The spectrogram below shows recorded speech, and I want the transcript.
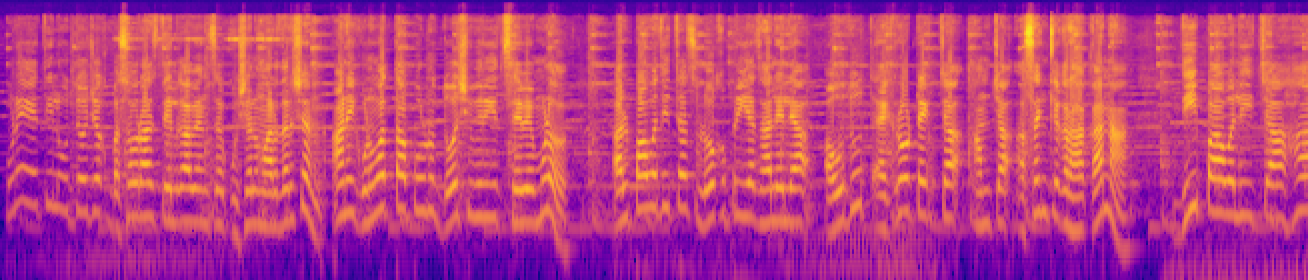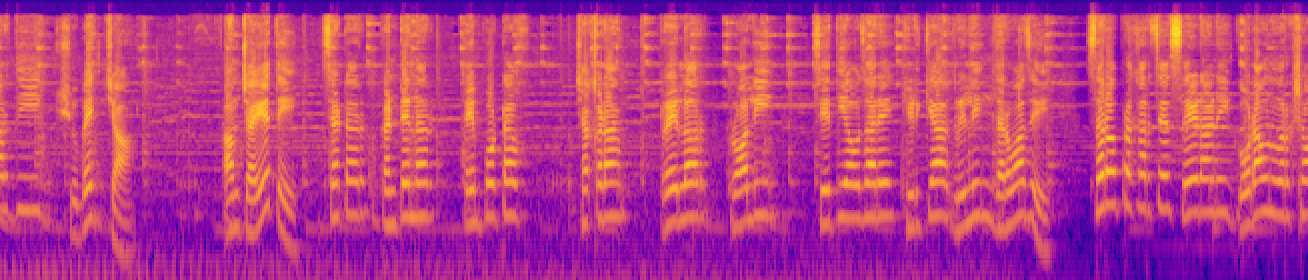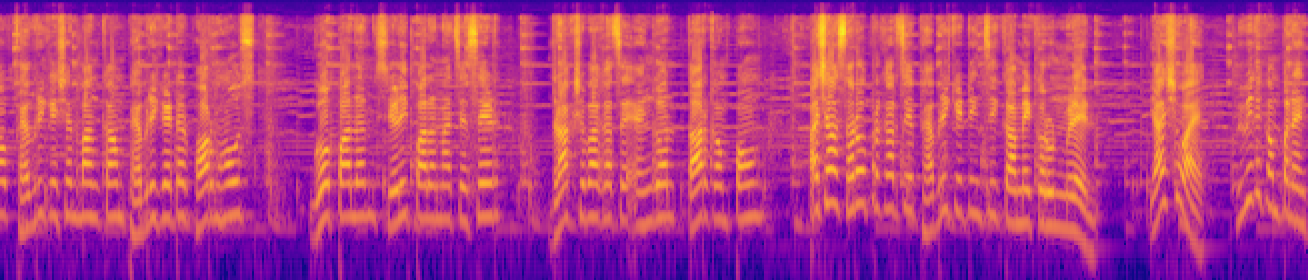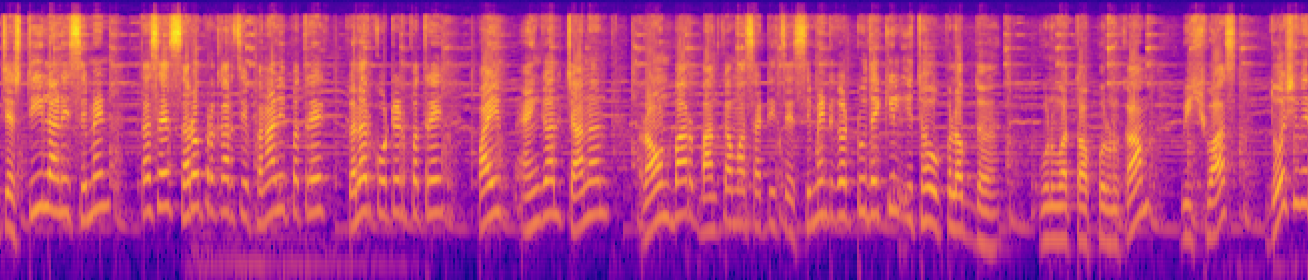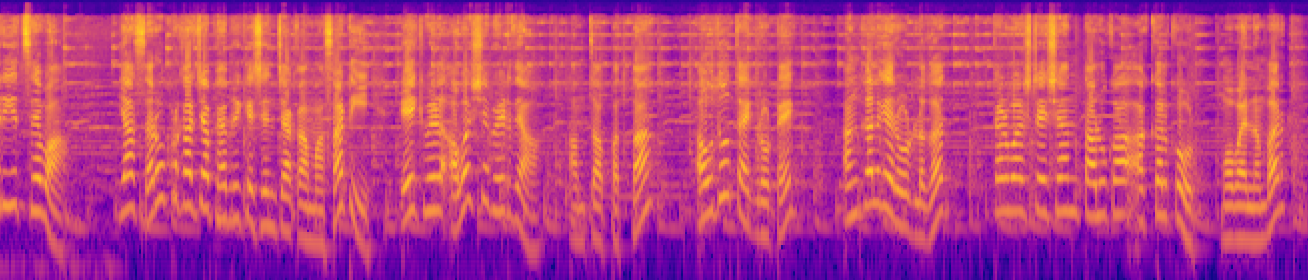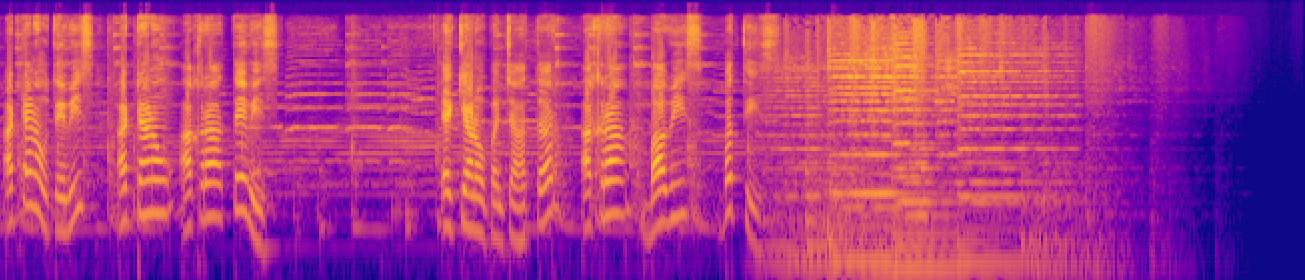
पुणे येथील उद्योजक बसवराज तेलगाव यांचं कुशल मार्गदर्शन आणि गुणवत्तापूर्ण दोषविरहित सेवेमुळं अल्पावधीतच लोकप्रिय झालेल्या अवधूत ॲग्रोटेकच्या आमच्या असंख्य ग्राहकांना दीपावलीच्या हार्दिक शुभेच्छा. आमच्या येथे शटर कंटेनर टेम्पोटप छकडा ट्रेलर ट्रॉली शेती अवजारे खिडक्या ग्रिलिंग दरवाजे सर्व प्रकारचे सेड आणि गोडाऊन वर्कशॉप फॅब्रिकेशन बांधकाम फॅब्रिकेटर फार्म हाऊस गोपालन शेळीपालनाचे सेड द्राक्षबागाचे अँगल तार कंपाऊंड अशा सर्व प्रकारचे फॅब्रिकेटिंगची कामे करून मिळेल. याशिवाय विविध कंपन्यांचे स्टील आणि सिमेंट तसेच सर्व प्रकारचे प्रणाली पत्रे कलर कोटेड पत्रे pipe angle channel round bar बांधकामासाठीचे cement गट्टू देखील इथं उपलब्ध. गुणवत्तापूर्ण काम विश्वास दोषविरहित सेवा. या सर्व प्रकारच्या फॅब्रिकेशनच्या कामासाठी एक वेळ अवश्य भेट द्या. आमचा पत्ता अवधूत ॲग्रोटेक अंकलगे रोड लगत Talwal station taluka Akkalkot. Mobile number अठ्ठ्याण्णव तेवीस अठ्ठ्याण्णव अकरा तेवीस. એક્યાણું પંચાત્તર અકરા બાવીસ બત્રીસ.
